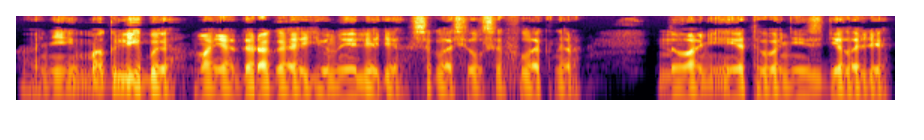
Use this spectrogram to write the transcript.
«Они могли бы, моя дорогая юная леди», — согласился Флекнер но они этого не сделали.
